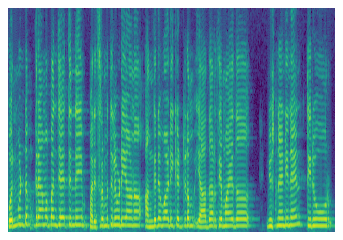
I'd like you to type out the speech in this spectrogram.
പൊന്മുണ്ടം ഗ്രാമപഞ്ചായത്തിന്റെയും പരിശ്രമത്തിലൂടെയാണ് അംഗനവാടി കെട്ടിടം യാഥാർത്ഥ്യമായത്. News ninety nine Tirur.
